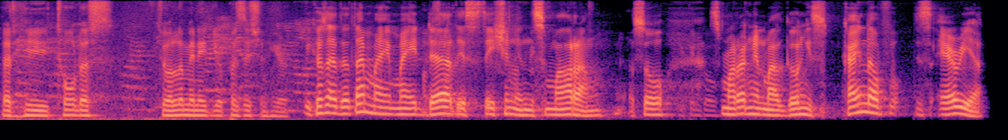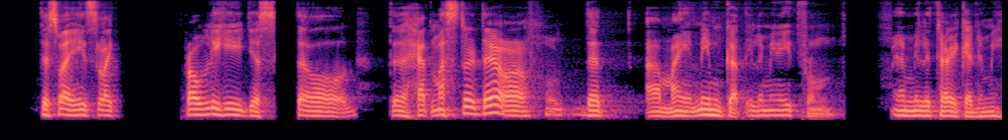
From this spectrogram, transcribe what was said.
that he told us to eliminate your position here. because at the time my, my dad is stationed in Semarang, so Semarang and Magelang is kind of this area. That's why he's like probably he just tell the headmaster there or that uh, my name got eliminated from a military academy.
